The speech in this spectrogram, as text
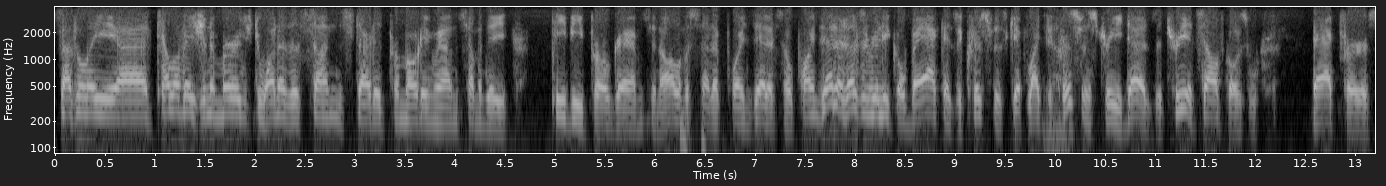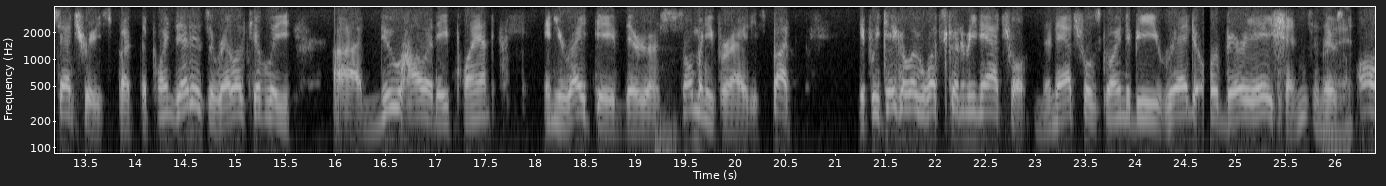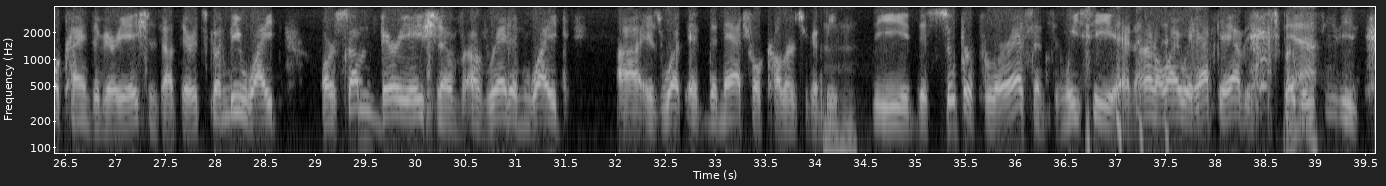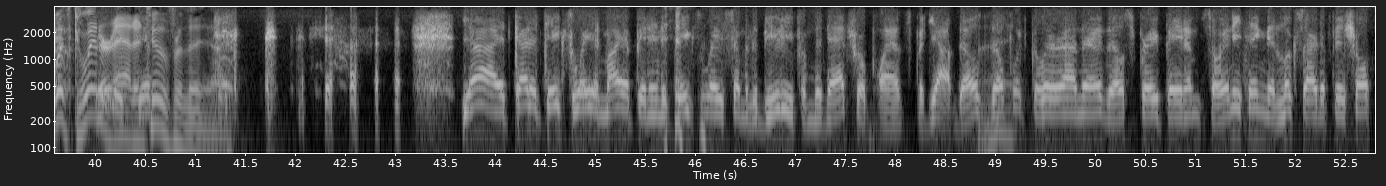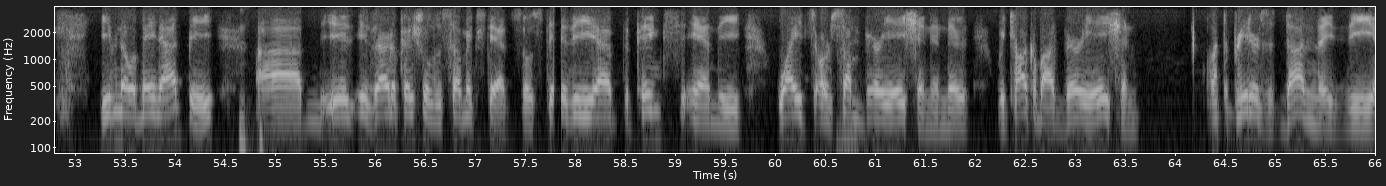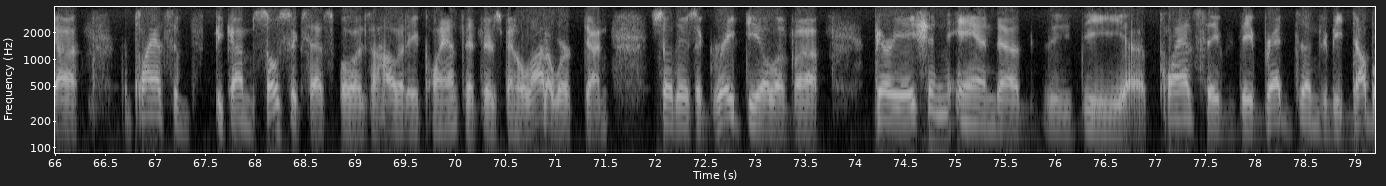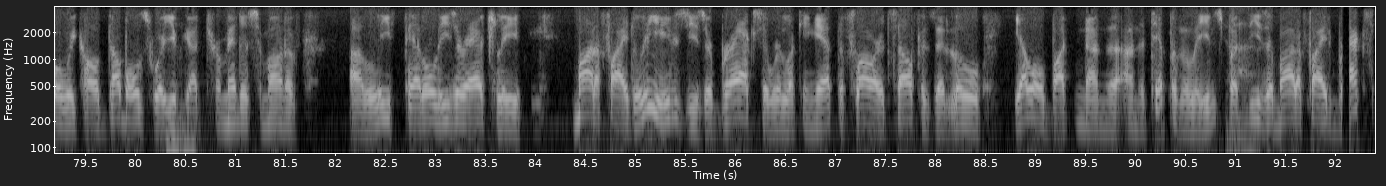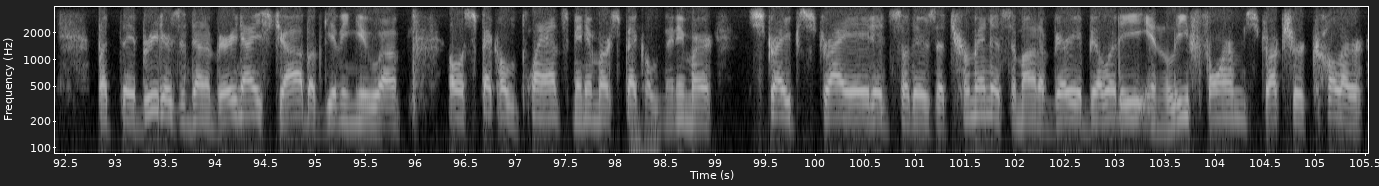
suddenly uh, television emerged. One of the sons started promoting on some of the TV programs, and all of a sudden poinsettia. So poinsettia doesn't really go back as a Christmas gift like yeah. the Christmas tree does. The tree itself goes back for centuries, but the poinsettia is a relatively uh, new holiday plant. And you're right, Dave. There are so many varieties, but if we take a look at what's going to be natural, the natural is going to be red or variations, and there's all kinds of variations out there. It's going to be white or some variation of, of red and white uh, is what it, the natural colors are going to be. Mm-hmm. The the super fluorescence, and we see, and I don't know why we have to have this, but yeah. we see these. What's glitter added too for the? Uh... yeah, it kind of takes away, in my opinion, it takes away some of the beauty from the natural plants. But yeah, they'll they'll put glitter on there. They'll spray paint them. So anything that looks artificial, even though it may not be, uh, is, is artificial to some extent. So stay the uh, the pinks and the whites or some variation. And there, we talk about variation. What the breeders have done, they, the uh, the plants have become so successful as a holiday plant that there's been a lot of work done. So there's a great deal of uh, variation, and uh, the the uh, plants they've they've bred them to be double. We call doubles, where you've got tremendous amount of uh, leaf petal. These are actually modified leaves. These are bracts that we're looking at. The flower itself is a little yellow button on the on the tip of the leaves, but uh-huh. these are modified bracts. But the breeders have done a very nice job of giving you uh, oh speckled plants. Many of them are speckled, many of them are striped, striated. So there's a tremendous amount of variability in leaf form, structure, color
